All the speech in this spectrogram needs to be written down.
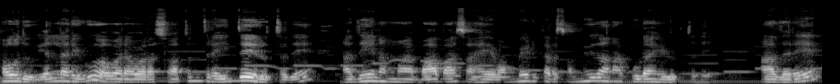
ಹೌದು, ಎಲ್ಲರಿಗೂ ಅವರವರ ಸ್ವಾತಂತ್ರ್ಯ ಇದ್ದೇ ಇರುತ್ತದೆ. ಅದೇ ನಮ್ಮ ಬಾಬಾ ಸಾಹೇಬ್ ಅಂಬೇಡ್ಕರ್ ಸಂವಿಧಾನ ಕೂಡ ಹೇಳುತ್ತದೆ. ಆದರೆ,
